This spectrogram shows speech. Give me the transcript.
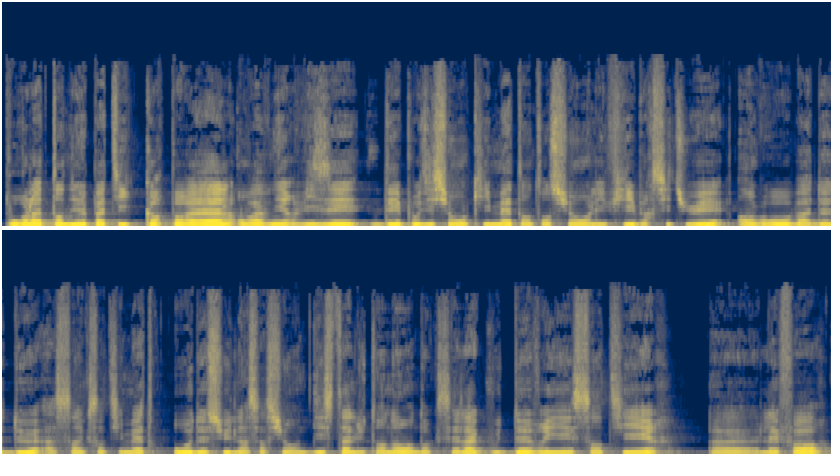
Pour la tendinopathie corporelle, on va venir viser des positions qui mettent en tension les fibres situées en gros bah, de 2 à 5 cm au-dessus de l'insertion distale du tendon. Donc c'est là que vous devriez sentir euh, l'effort.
